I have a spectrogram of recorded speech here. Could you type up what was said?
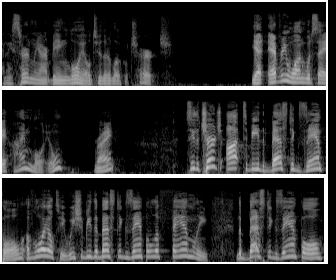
And they certainly aren't being loyal to their local church. Yet everyone would say, I'm loyal, right? See, the church ought to be the best example of loyalty. We should be the best example of family, the best example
